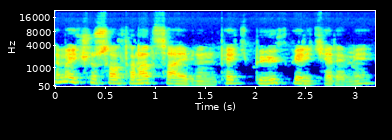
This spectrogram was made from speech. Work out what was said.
Demek şu saltanat sahibinin pek büyük bir keremi,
